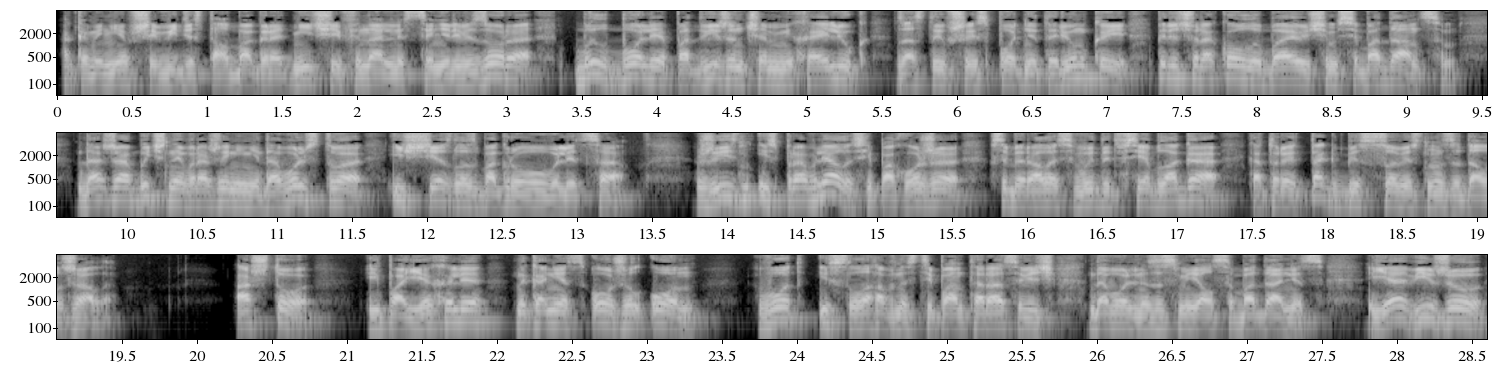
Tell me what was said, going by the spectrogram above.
Окаменевший в виде столба городничий в финальной сцене ревизора был более подвижен, чем Михайлюк, застывший с поднятой рюмкой перед широко улыбающимся баданцем. Даже обычное выражение недовольства исчезло с багрового лица. Жизнь исправлялась и, похоже, собиралась выдать все блага, которые так бессовестно задолжала. «А что? И поехали?» — наконец ожил он — «Вот и славно, Степан Тарасович!» – довольно засмеялся Баданец. «Я вижу,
